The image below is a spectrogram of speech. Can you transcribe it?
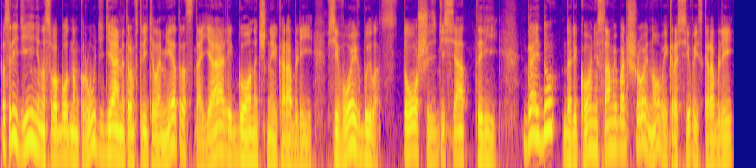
Посредине на свободном круге диаметром в три километра стояли гоночные корабли. Всего их было 163. Гайдо, далеко не самый большой, новый и красивый из кораблей,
